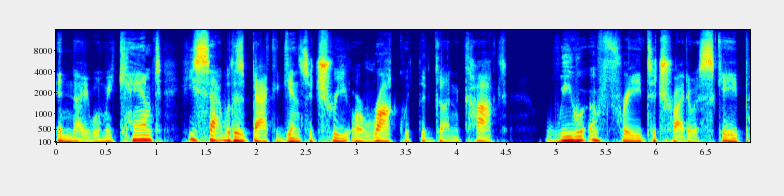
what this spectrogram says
At night, when we camped, he sat with his back against a tree or rock with the gun cocked. We were afraid to try to escape.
